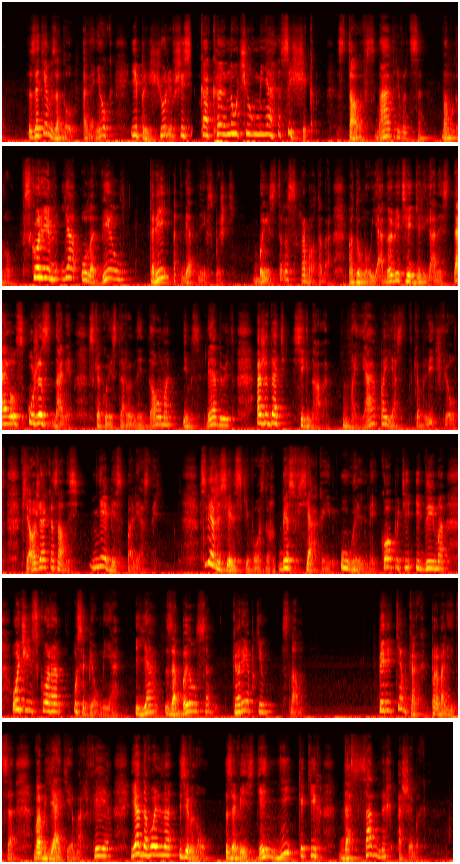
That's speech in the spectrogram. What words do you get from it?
Затем задул огонек и, прищурившись, как научил меня сыщик, стал всматриваться во мглу. Вскоре я уловил Три ответные вспышки. Быстро сработано, подумал я, но ведь Гиллиган и Стайлз уже знали, с какой стороны дома им следует ожидать сигнала. Моя поездка в Личфилд все же оказалась не бесполезной. Свежий сельский воздух, без всякой угольной копоти и дыма, очень скоро усыпил меня, и я забылся крепким сном. Перед тем, как провалиться в объятия Морфея, я довольно зевнул. За весь день никаких досадных ошибок.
